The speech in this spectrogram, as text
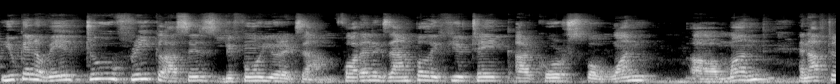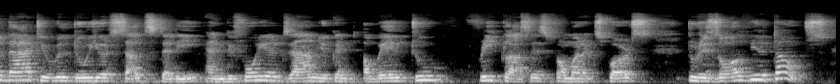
you can avail two free classes before your exam. For an example, if you take our course for one uh, month and after that you will do your self-study. And before your exam you can avail two free classes from our experts to resolve your doubts.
